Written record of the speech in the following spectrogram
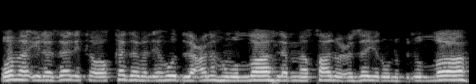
وما إلى ذلك وكذب اليهود لعنهم الله لما قالوا عزير ابن الله.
